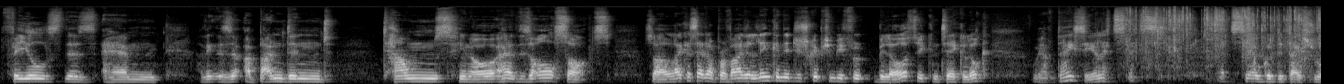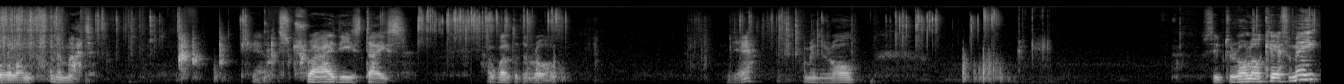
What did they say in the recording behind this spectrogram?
fields, there's, um, I think there's abandoned towns, you know, uh, there's all sorts. So like I said, I'll provide a link in the description below so you can take a look. We have dice here, let's, let's, let's see how good the dice roll on, on a mat. Okay, let's try these dice. How well do they roll? Yeah, I mean they're all seem to roll okay for me.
